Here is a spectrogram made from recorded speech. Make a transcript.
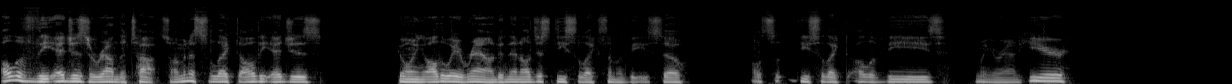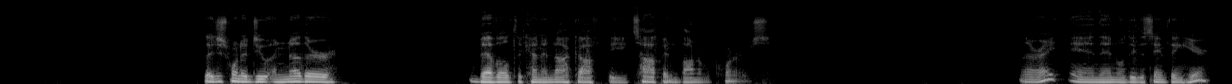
all of the edges around the top. So I'm going to select all the edges going all the way around, and then I'll just deselect some of these. So I'll deselect all of these coming around here. I just want to do another bevel to kind of knock off the top and bottom corners. All right, and then we'll do the same thing here.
